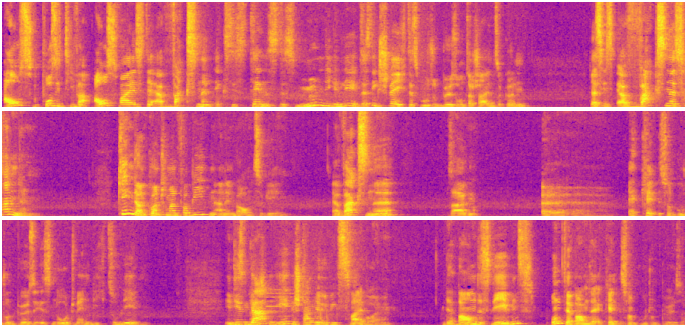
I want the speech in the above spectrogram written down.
aus, positiver Ausweis der erwachsenen Existenz, des mündigen Lebens. Das ist nichts Schlechtes, Gut und Böse unterscheiden zu können. Das ist erwachsenes Handeln. Kindern konnte man verbieten, an den Baum zu gehen. Erwachsene sagen, äh, Erkenntnis von Gut und Böse ist notwendig zum Leben. In diesem Garten Eden standen ja übrigens zwei Bäume. Der Baum des Lebens und der Baum der Erkenntnis von Gut und Böse.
